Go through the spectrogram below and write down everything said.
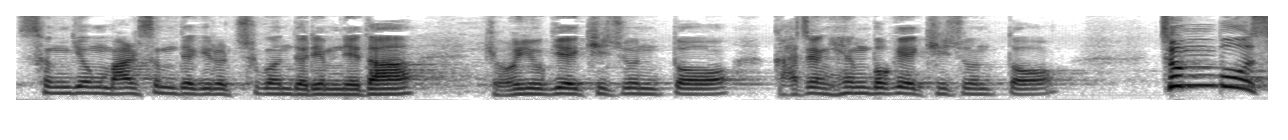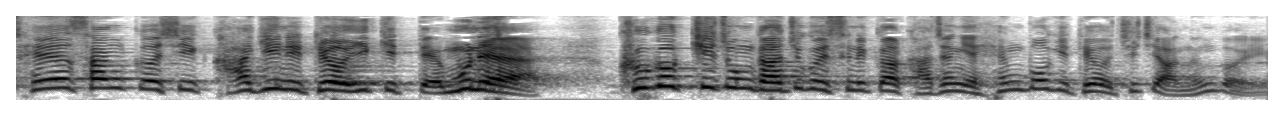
성경 말씀 되기를 축원드립니다. 교육의 기준도 가정 행복의 기준도 전부 세상 것이 각인이 되어 있기 때문에 그거 기준 가지고 있으니까 가정에 행복이 되어지지 않는 거예요.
